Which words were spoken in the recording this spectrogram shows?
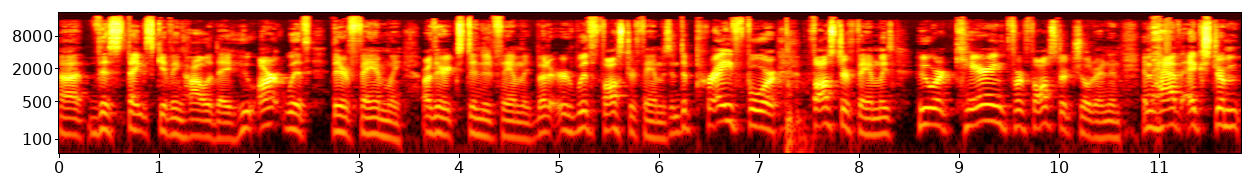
uh, this Thanksgiving holiday, who aren't with their family or their extended family, but are with foster families, and to pray for foster families who are caring for foster children and, and have extra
